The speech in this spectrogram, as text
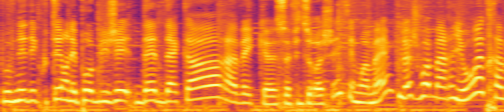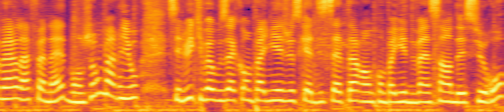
Vous venez d'écouter, on n'est pas obligé d'être d'accord avec euh, Sophie Durocher, c'est moi-même. là, je vois Mario à travers la fenêtre. Bonjour Mario. C'est lui qui va vous accompagner jusqu'à 17h en compagnie de Vincent Dessureau.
